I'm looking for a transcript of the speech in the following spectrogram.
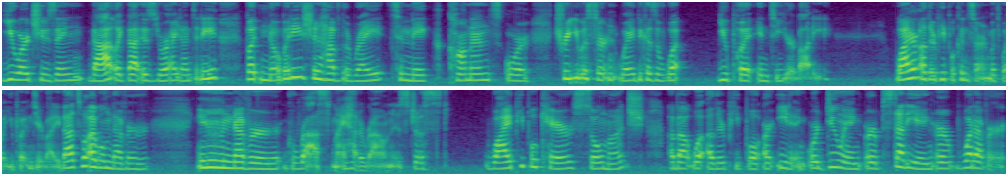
you are choosing that, like that is your identity, but nobody should have the right to make comments or treat you a certain way because of what you put into your body. Why are other people concerned with what you put into your body? That's what I will never, you know, never grasp my head around is just why people care so much about what other people are eating or doing or studying or whatever.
